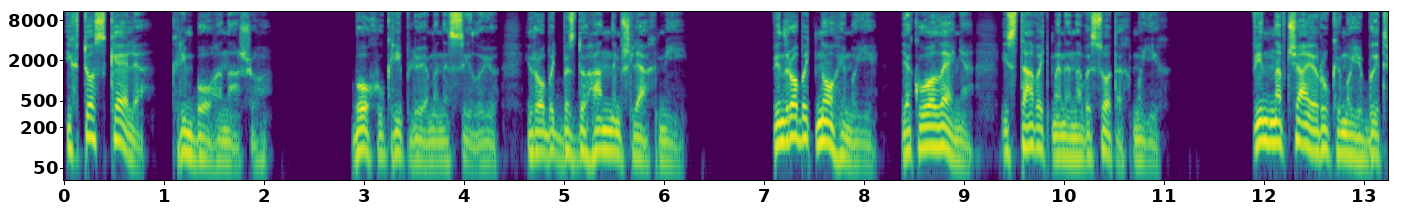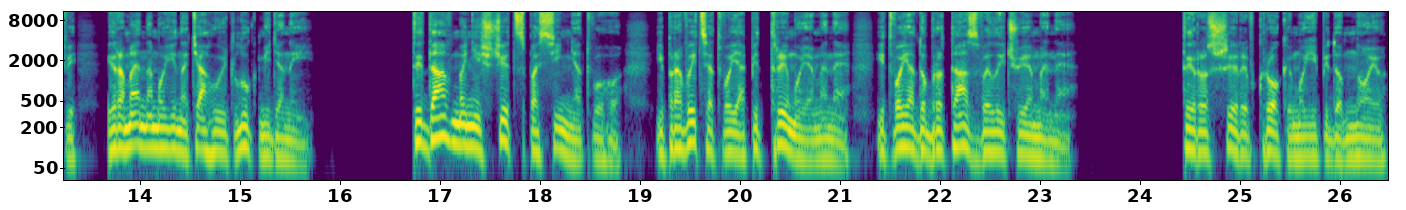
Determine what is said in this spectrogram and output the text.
і хто скеля, крім Бога нашого. Бог укріплює мене силою і робить бездоганним шлях мій. Він робить ноги мої, як у оленя, і ставить мене на висотах моїх. Він навчає руки мої битві, і рамена мої натягують лук мідяний. Ти дав мені щит спасіння Твого, і правиця Твоя підтримує мене, і Твоя доброта звеличує мене. Ти розширив кроки мої підо мною,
